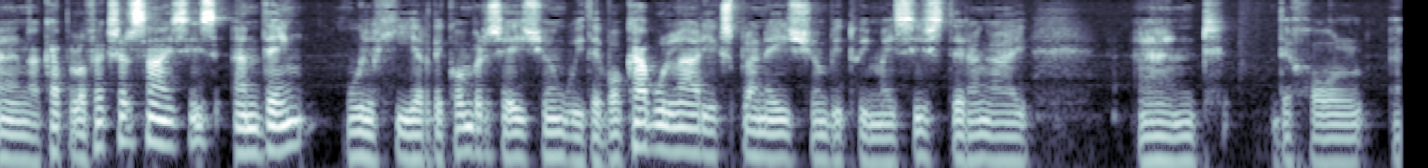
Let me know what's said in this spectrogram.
and a couple of exercises, and then we'll hear the conversation with the vocabulary explanation between my sister and I, and the whole uh,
